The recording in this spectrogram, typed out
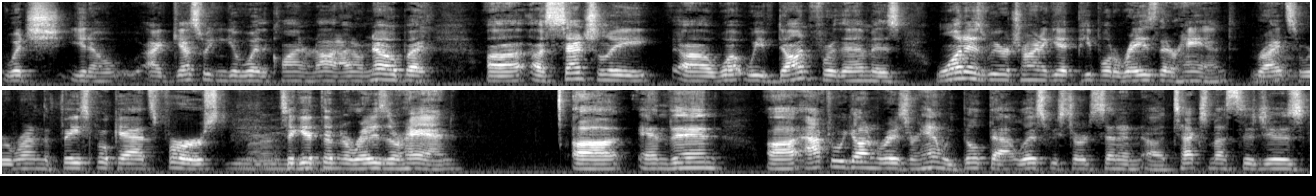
which you know I guess we can give away the client or not. I don't know, but uh, essentially uh, what we've done for them is one is we were trying to get people to raise their hand, right? So we were running the Facebook ads first to get them to raise their hand. Uh, and then uh, after we got them to raise their hand, we built that list. We started sending uh, text messages.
